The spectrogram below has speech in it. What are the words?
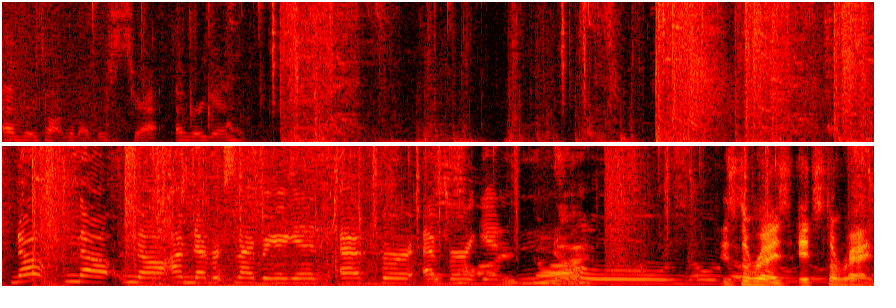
ever talk about this strat ever again. No, no, no, I'm never sniping again. Ever, ever Oh again. God. No, no, It's no, the res, no, it's the no, res.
